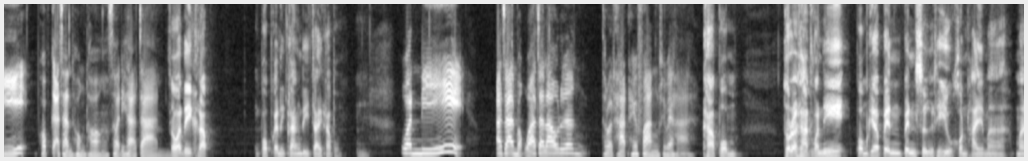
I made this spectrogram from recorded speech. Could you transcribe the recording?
นี้พบกับอาจารย์ทองทอง สวัสดีค่ะอาจารย์ สวัสดีครับ พบกันอีกครั้งดีใจครับผม วันนี้ อาจารย์บอกว่าจะเล่าเรื่องโทรทัศน์ให้ฟังใช่ไหมคะ ครับผม โทรทัศน์วันนี้ผมคิดว่าเป็นเป็นสื่อที่อยู่คนไทยมามา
